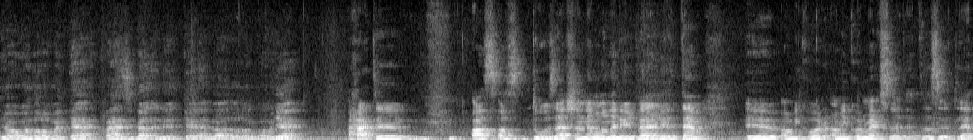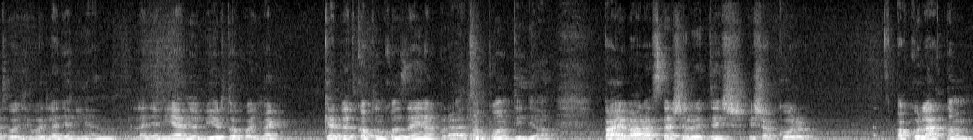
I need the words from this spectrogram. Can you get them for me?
jól gondolom, hogy te kvázi belenőttél ebbe a dologba, ugye? Hát az, az túlzásan nem mondani, hogy belenőttem. Amikor, amikor megszületett az ötlet, hogy, hogy legyen, ilyen, legyen ilyen birtok, vagy meg kedvet kaptunk hozzá, én akkor álltam pont így a pályaválasztás előtt, és, és akkor, akkor láttam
